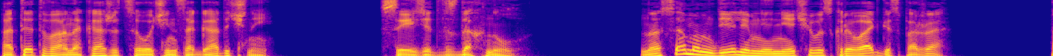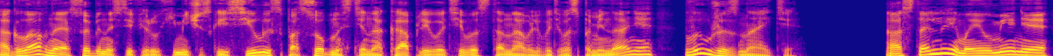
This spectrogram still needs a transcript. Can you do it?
От этого она кажется очень загадочной». Сейзит вздохнул. «На самом деле мне нечего скрывать, госпожа. А главной особенности ферухимической силы, способности накапливать и восстанавливать воспоминания, вы уже знаете. А остальные мои умения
